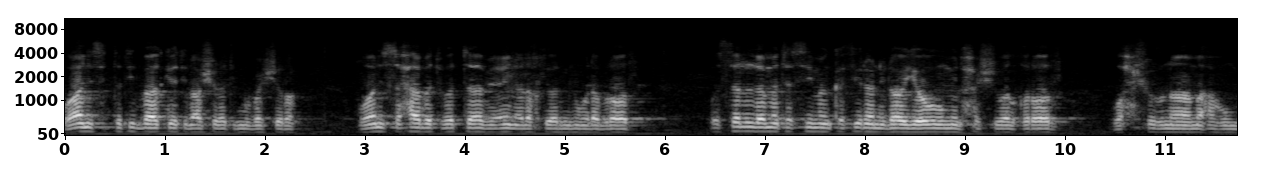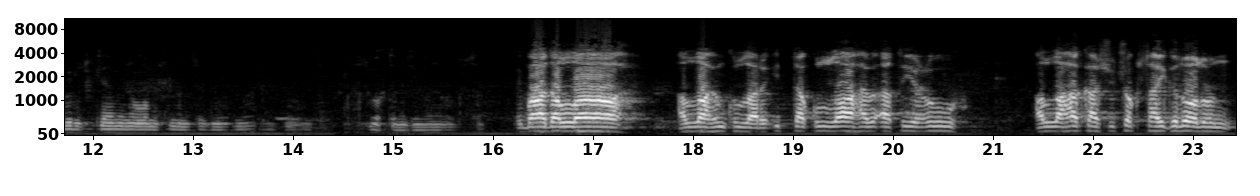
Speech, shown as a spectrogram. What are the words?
وعن الستة الباقية العشرة المبشرة. وعن الصحابة والتابعين الأخيار منهم والأبرار. وسلم تسليما كثيرا إلى يوم الحشر والقرار. واحشرنا معهم بلطفك من ومسلم İbadallah, Allah'ın kulları, ittakullaha ve ati'uh. Allah'a karşı çok saygılı olun.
